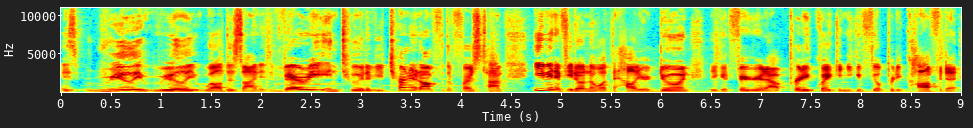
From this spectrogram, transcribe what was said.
is really, really well designed. It's very intuitive. You turn it on for the first time, even if you don't know what the hell you're doing, you can figure it out pretty quick and you can feel pretty confident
